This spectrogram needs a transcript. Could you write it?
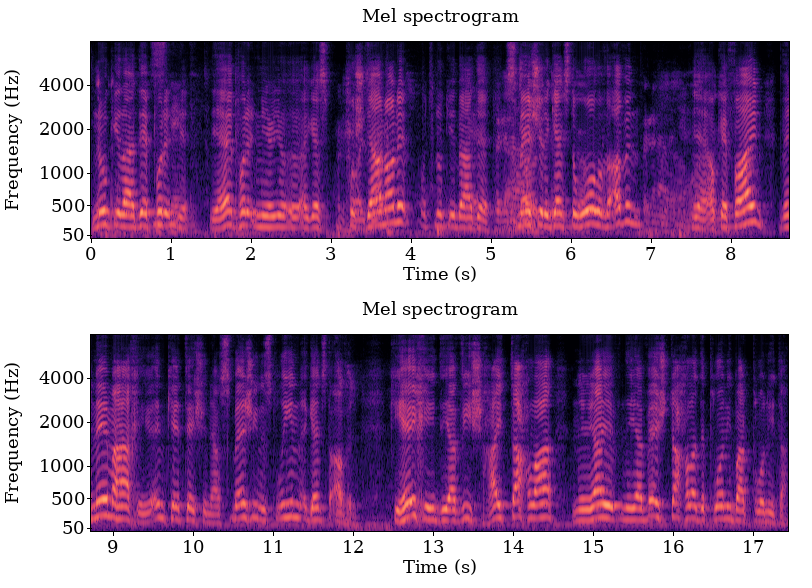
nuki lahadeh, put it near, yeah, put it near you, I guess, push down on it. What's nuki put it lahadeh? Smash it against the wall of the oven. Put it in the oven, yeah. Yeah, okay, fine. V'nei mahachi, incantation now, smashing the spleen against the oven. Ki hechi diavish hai tahla niyavesh tahla de ploni bar plonita.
